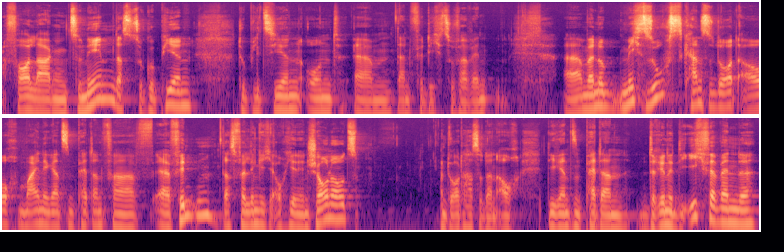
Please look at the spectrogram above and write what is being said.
Vorlagen zu nehmen, das zu kopieren, duplizieren und ähm, dann für dich zu verwenden. Ähm, wenn du mich suchst, kannst du dort auch meine ganzen Pattern äh, finden. Das verlinke ich auch hier in den Show Notes. Und dort hast du dann auch die ganzen Pattern drin, die ich verwende.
